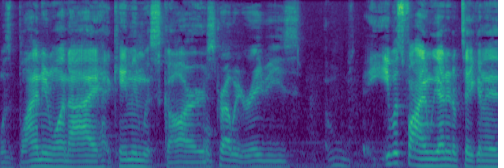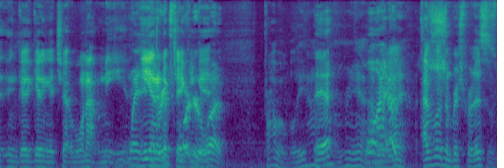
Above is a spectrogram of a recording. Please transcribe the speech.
was blind in one eye, had- came in with Well, scars. probably rabies. It was fine. We ended up taking it and getting it checked. Well, not me. He ended up taking it. what? Probably. I Yeah? Yeah. Well, I I mean, I, have lived in Bridgeport. This is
